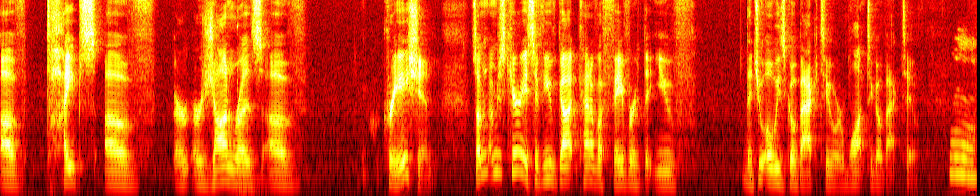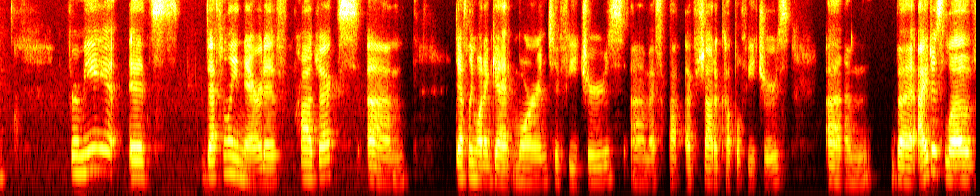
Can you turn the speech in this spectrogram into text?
of types of or, or genres of creation so I'm, I'm just curious if you've got kind of a favorite that you've that you always go back to or want to go back to hmm. for me it's definitely narrative projects. Um, definitely want to get more into features. Um, I've, I've shot a couple features, um, but I just love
